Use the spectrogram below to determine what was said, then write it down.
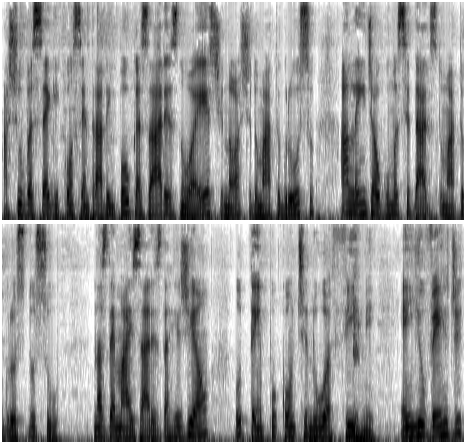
A chuva segue concentrada em poucas áreas no oeste e norte do Mato Grosso, além de algumas cidades do Mato Grosso do Sul. Nas demais áreas da região, o tempo continua firme. Em Rio Verde,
